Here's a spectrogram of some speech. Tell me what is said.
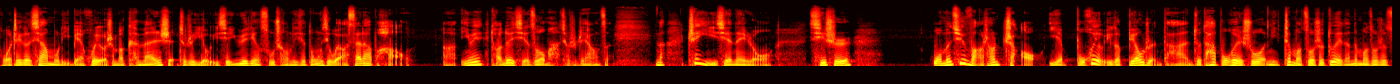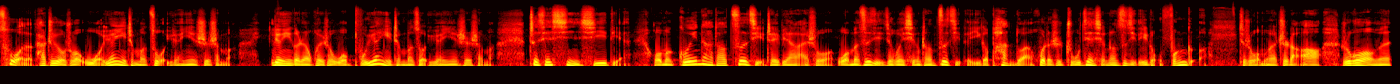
我这个项目里边会有什么 convention？就是有一些约定俗成的一些东西，我要 set up 好啊，因为团队协作嘛，就是这样子。那这一些内容其实。我们去网上找也不会有一个标准答案，就他不会说你这么做是对的，那么做是错的，他只有说我愿意这么做，原因是什么？另一个人会说我不愿意这么做，原因是什么？这些信息点我们归纳到自己这边来说，我们自己就会形成自己的一个判断，或者是逐渐形成自己的一种风格。就是我们要知道啊，如果我们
